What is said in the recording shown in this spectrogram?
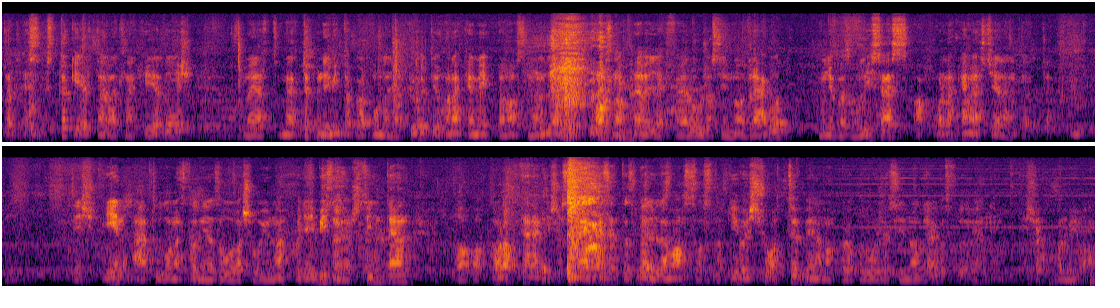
tehát ez, ez tök értelmetlen kérdés, mert, mert tök mindegy mit akart mondani a költő, ha nekem éppen azt mondja, hogy aznap ne vegyek fel rózsaszín nadrágot, mondjuk az Ulysses, akkor nekem ezt jelentette. És én át tudom ezt adni az olvasóimnak, hogy egy bizonyos szinten a, a karakterek és a szerkezet az belőlem azt hozta ki, hogy soha többé nem akarok a rózsaszín nadrágot fölvenni. És akkor mi van?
